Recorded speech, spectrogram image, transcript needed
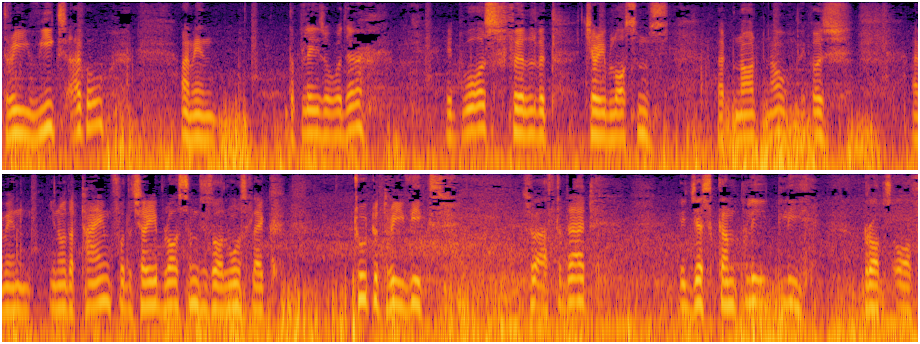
three weeks ago i mean the place over there it was filled with cherry blossoms but not now because i mean you know the time for the cherry blossoms is almost like two to three weeks. So after that it just completely drops off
